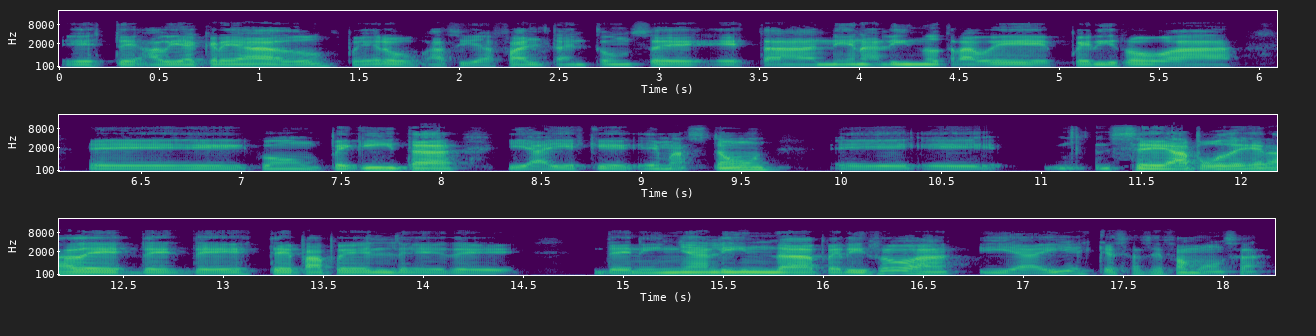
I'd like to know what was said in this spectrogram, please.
este, había creado, pero hacía falta entonces esta nena linda otra vez, pelirroja, eh, con Pequita, y ahí es que Emma Stone eh, eh, se apodera de, este papel de, niña linda pelirroja y ahí es que se hace famosa.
